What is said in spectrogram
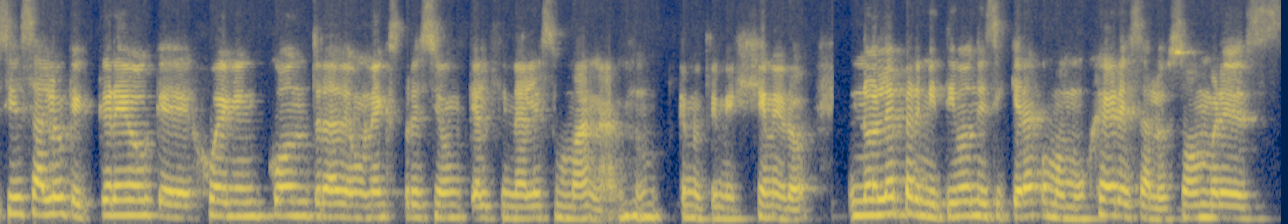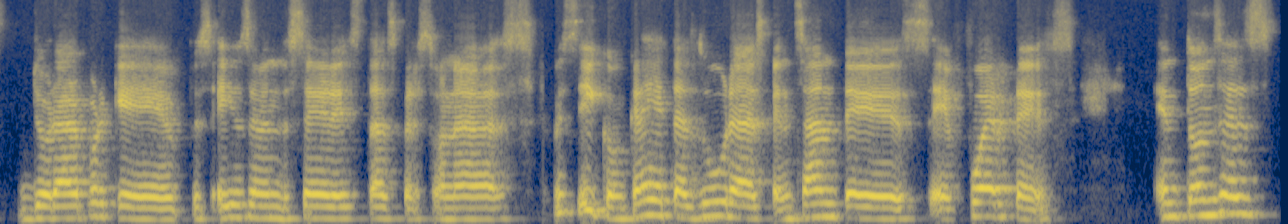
si es algo que creo que juega en contra de una expresión que al final es humana, que no tiene género. No le permitimos ni siquiera como mujeres a los hombres llorar porque pues ellos deben de ser estas personas, pues sí, concretas, duras, pensantes, eh, fuertes. Entonces,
